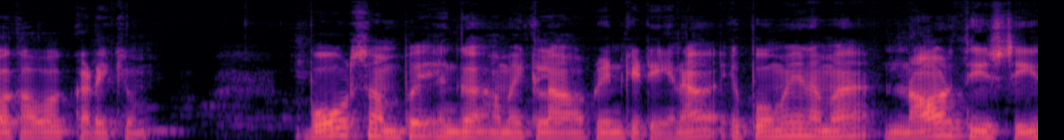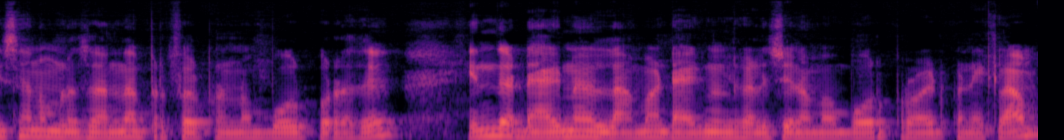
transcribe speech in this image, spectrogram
பக்காவாக கிடைக்கும். போர் சம்பு எங்கே அமைக்கலாம் அப்படின்னு கேட்டிங்கன்னா எப்போவுமே நம்ம நார்த் ஈஸ்ட் ஈசானமில் சார் தான் ப்ரிஃபர் பண்ணணும் போர் போடுறது. இந்த டயக்னல் இல்லாமல் டயக்னல் கழித்து நம்ம போர் ப்ரொவைட் பண்ணிக்கலாம்.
